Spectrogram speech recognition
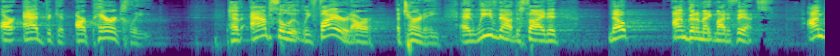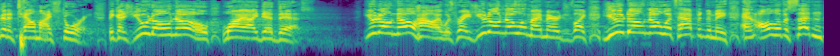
our advocate, our paraclete, have absolutely fired our attorney and we've now decided, nope, I'm going to make my defense. I'm going to tell my story because you don't know why I did this. You don't know how I was raised. You don't know what my marriage is like. You don't know what's happened to me. And all of a sudden,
